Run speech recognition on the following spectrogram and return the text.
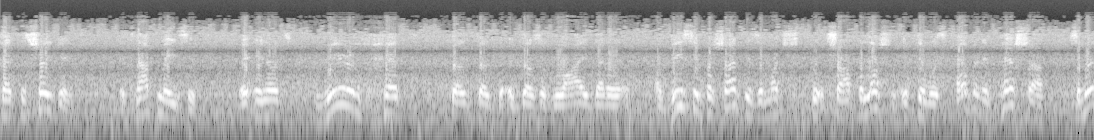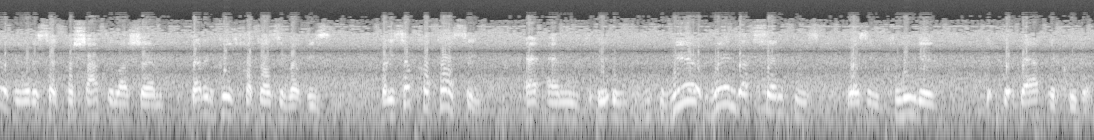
chet is. It's not mazik. You know, it's where in chet does, does, does it lie that a, a visi pashat is a much sharper lashon. If there was oven in pesha, if he would have said pashat Lashem, that includes chatosi v'avisi. But he said Chatasi, and, and where, where in that sentence was included th- that Nakuda?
